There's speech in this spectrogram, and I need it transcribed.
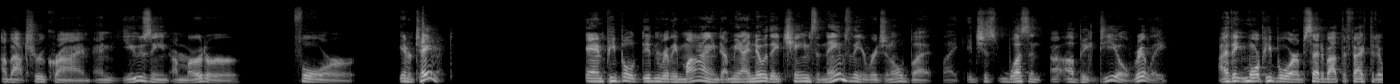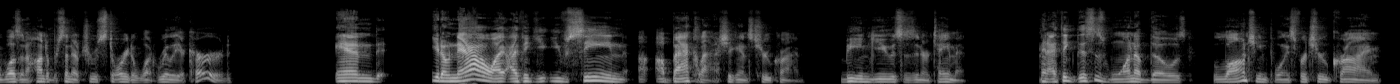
about true crime and using a murderer for entertainment. And people didn't really mind. I mean, I know they changed the names in the original, but like it just wasn't a, a big deal, really. I think more people were upset about the fact that it wasn't 100% a true story to what really occurred. And, you know, now I, I think you, you've seen a, a backlash against true crime being used as entertainment. And I think this is one of those launching points for true crime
